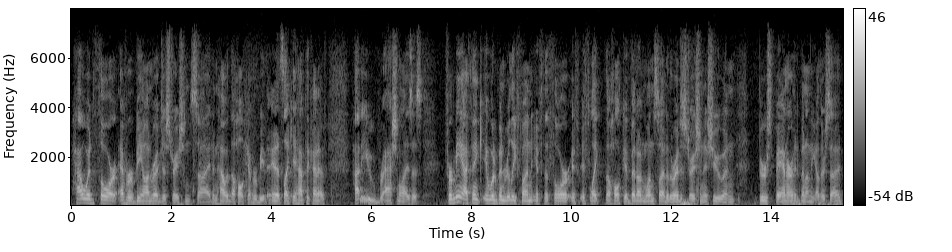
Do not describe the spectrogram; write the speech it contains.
how would Thor ever be on registration side and how would the Hulk ever be there and it's like you have to kind of how do you rationalize this for me I think it would have been really fun if the Thor if, if like the Hulk had been on one side of the registration issue and Bruce Banner had been on the other side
